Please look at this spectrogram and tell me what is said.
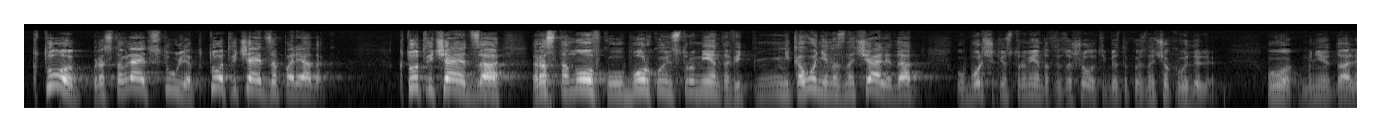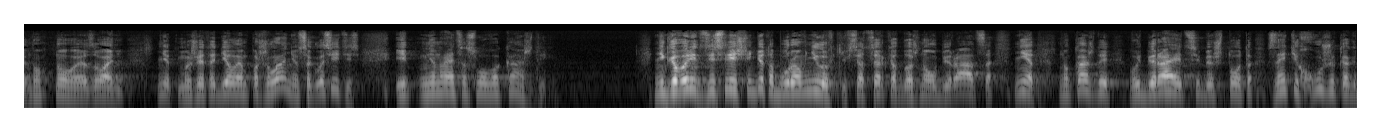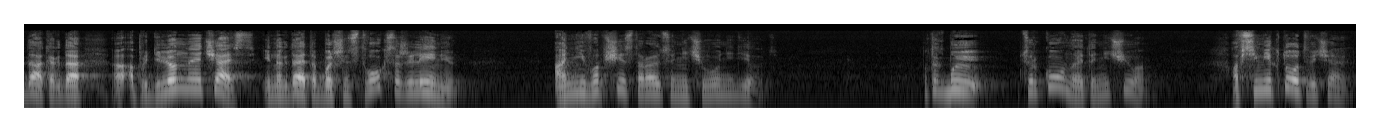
Кто расставляет стулья? Кто отвечает за порядок? Кто отвечает за расстановку, уборку инструментов? Ведь никого не назначали, да, уборщик инструментов, ты зашел, и тебе такой значок выдали. О, мне дали новое звание. Нет, мы же это делаем по желанию, согласитесь. И мне нравится слово «каждый». Не говорит, здесь речь не идет об уравниловке, вся церковь должна убираться. Нет, но каждый выбирает себе что-то. Знаете, хуже когда? Когда а, определенная часть, иногда это большинство, к сожалению, они вообще стараются ничего не делать. Ну, как бы церковно это ничего. А в семье кто отвечает?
